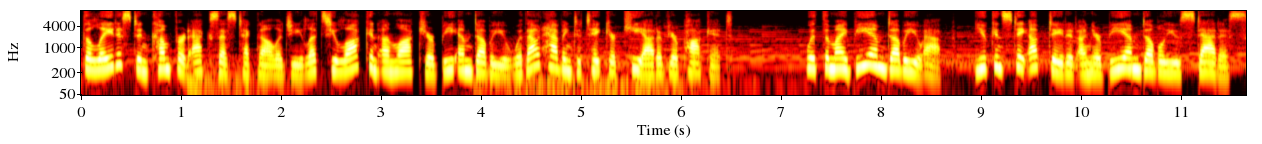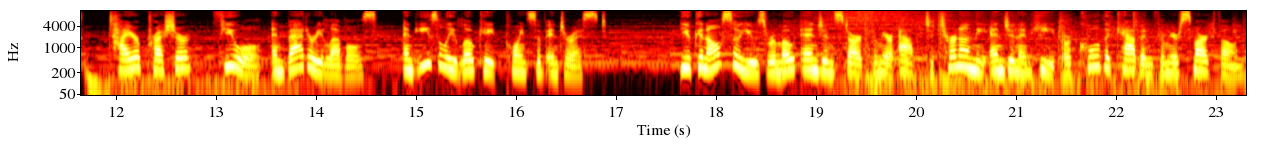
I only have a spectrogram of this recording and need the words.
The latest in comfort access technology lets you lock and unlock your BMW without having to take your key out of your pocket. With the My BMW app, you can stay updated on your BMW's status, tire pressure, fuel, and battery levels, and easily locate points of interest. You can also use remote engine start from your app to turn on the engine and heat or cool the cabin from your smartphone.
